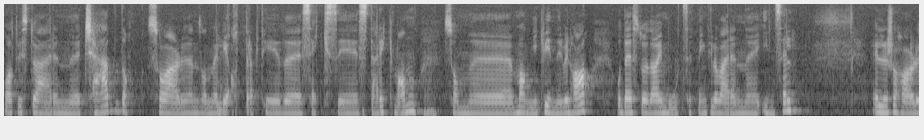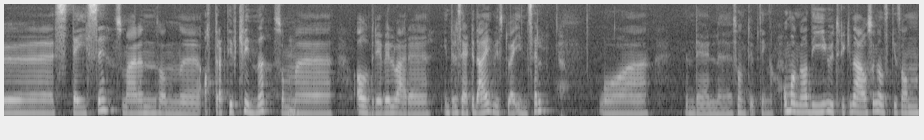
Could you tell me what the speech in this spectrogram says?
Og at hvis du er en eh, Chad, da, så er du en sånn veldig attraktiv, eh, sexy, sterk mann som uh, mange kvinner vil ha. Og det står da i motsetning til å være en incel. Eller så har du Stacy, som er en sånn attraktiv kvinne som eh, aldri vil være interessert i deg hvis du er incel. Og eh, en del sånne type ting. da. Og mange av de uttrykkene er også ganske sånn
